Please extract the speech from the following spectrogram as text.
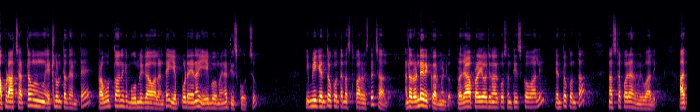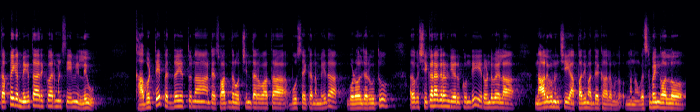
అప్పుడు ఆ చట్టం ఎట్లుంటుందంటే ప్రభుత్వానికి భూమి కావాలంటే ఎప్పుడైనా ఏ భూమి అయినా తీసుకోవచ్చు మీకు ఎంతో కొంత నష్టపరం ఇస్తే చాలు. అంటే రెండే రిక్వైర్మెంట్లు ప్రజా ప్రయోజనాల కోసం తీసుకోవాలి ఎంతో కొంత నష్టపరిహారం ఇవ్వాలి. అది తప్ప ఇక మిగతా రిక్వైర్మెంట్స్ ఏమీ లేవు. కాబట్టే పెద్ద ఎత్తున అంటే స్వాతంత్రం వచ్చిన తర్వాత భూసేకరణ మీద గొడవలు జరుగుతూ అదొక శిఖరాగ్రం చేరుకుంది. రెండు వేల నాలుగు నుంచి ఆ పది మధ్య కాలంలో మనం వెస్ట్ బెంగాల్లో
